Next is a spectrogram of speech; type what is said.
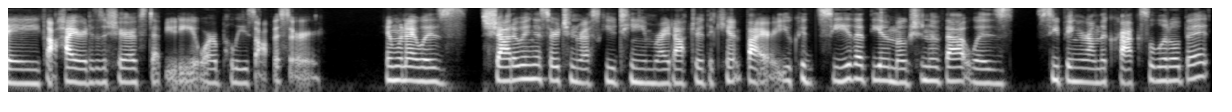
they got hired as a sheriff's deputy or a police officer. And when I was shadowing a search and rescue team right after the campfire, you could see that the emotion of that was seeping around the cracks a little bit.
